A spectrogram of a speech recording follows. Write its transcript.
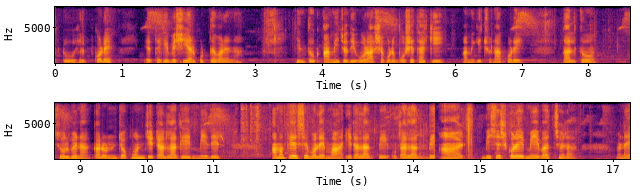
একটু হেল্প করে, এর থেকে বেশি আর করতে পারে না। কিন্তু আমি যদি ওর আশা করে বসে থাকি আমি কিছু না করে তাহলে তো চলবে না। কারণ যখন যেটা লাগে মেয়েদের আমাকে এসে বলে মা এটা লাগবে ওটা লাগবে। আর বিশেষ করে মেয়ে বাচ্চারা মানে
